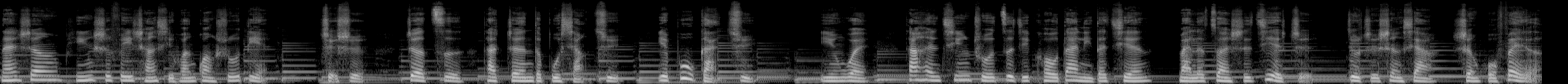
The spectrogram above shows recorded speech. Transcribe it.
男生平时非常喜欢逛书店，只是这次他真的不想去，也不敢去，因为他很清楚自己口袋里的钱买了钻石戒指，就只剩下生活费了。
